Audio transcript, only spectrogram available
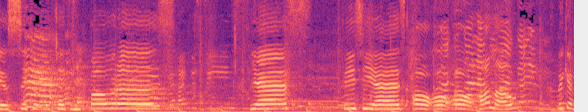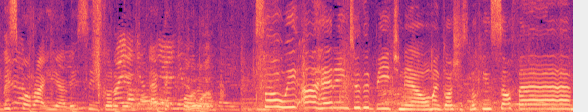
Is secretly taking photos. Yes, BTS. Oh, oh, oh, hello. Look at this spot right here. This is going to be an epic photo. So we are heading to the beach now. Oh my gosh, it's looking so fab.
